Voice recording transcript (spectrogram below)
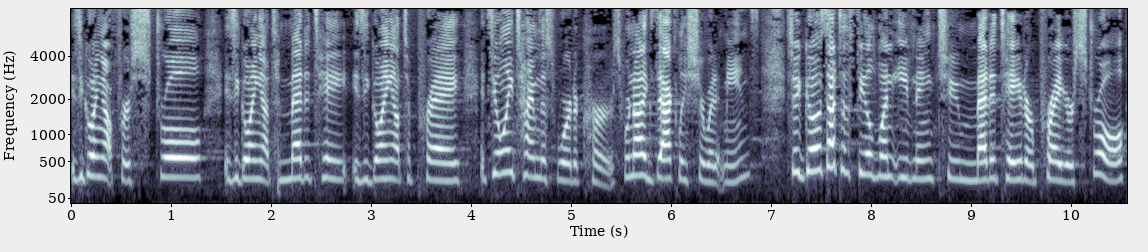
Is he going out for a stroll? Is he going out to meditate? Is he going out to pray? It's the only time this word occurs. We're not exactly sure what it means. So he goes out to the field one evening to meditate or pray or stroll,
